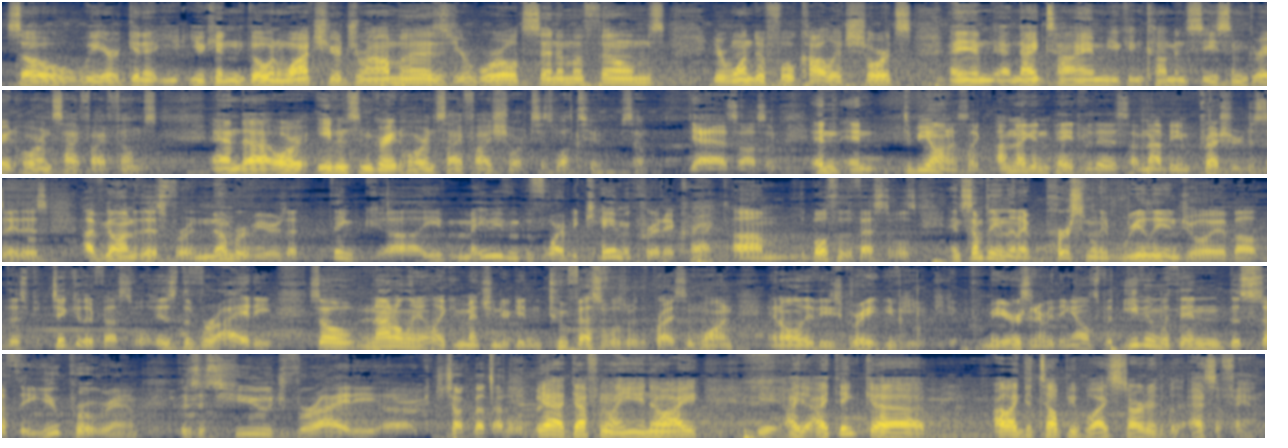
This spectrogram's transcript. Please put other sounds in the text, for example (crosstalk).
So we are gonna. You can go and watch your dramas, your world cinema films, your wonderful college shorts, and at nighttime you can come and see some great horror and sci-fi films, and uh, or even some great horror and sci-fi shorts as well too. So Yeah, that's awesome. And and to be honest, like I'm not getting paid for this. I'm not being pressured to say this. I've gone to this for a number of years. I think uh, even, maybe even before I became a critic. Correct. Um, the, both of the festivals, and something that I personally really enjoy about this particular festival is the variety. So not only like you mentioned, you're getting two festivals for the price of one, and all of these great you, you get premieres and everything else. But even within the stuff that you program, there's this huge variety. Uh, could you talk about that a little bit? yeah, definitely. You know, I I, I think uh, I like to tell people I started with, as a fan.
